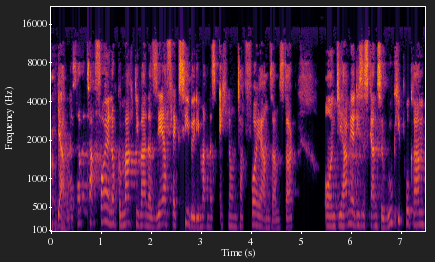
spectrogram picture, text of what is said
Okay. Ja, und das haben wir einen Tag vorher noch gemacht. Die waren da sehr flexibel. Die machen das echt noch einen Tag vorher am Samstag. Und die haben ja dieses ganze Rookie-Programm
